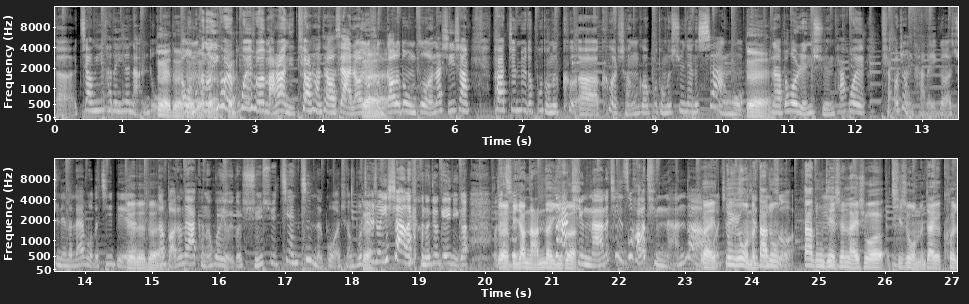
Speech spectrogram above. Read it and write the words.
呃降低它的一些难度。对对对呃我们可能一开始不会说马上你跳上跳下，然后有很高的动作。那实际上它针对的不同的课呃课程和不同的训练的项目，对那包括人群，它会调整它的一个训练的 level 的级别。对对对那保证大家可能会有一个循序渐进的过程，不至于说一上来可能就给你个，对比较难的一个。挺难的，其实你做好了挺难的。对，对于我们大众大众健身来说，其实我们在课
